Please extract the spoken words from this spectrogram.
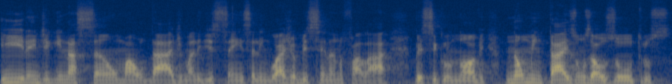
ira, indignação, maldade, maledicência, linguagem obscena no falar. Versículo 9: Não mintais uns aos outros,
